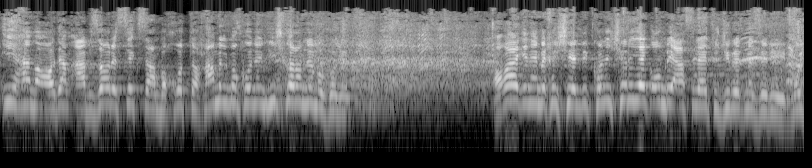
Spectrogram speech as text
این همه آدم ابزار سکس هم با خود تا حمل می‌کنین هیچ کارم نمی‌کنین آقا اگه نمی‌خوای شلیک کنی چرا یک عمری اصله تو جیبت می‌ذاری؟ مج...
